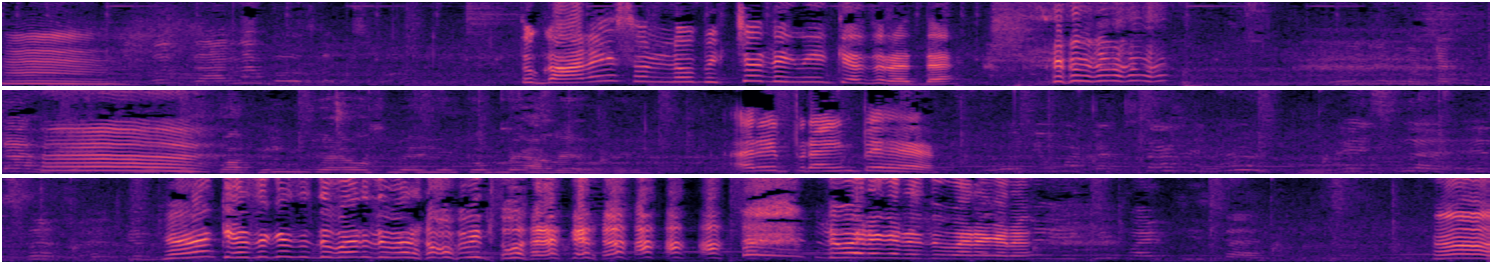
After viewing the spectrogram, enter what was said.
हम्म। वो गाना बहुत अच्छा तो गाना ही सुन लो पिक्चर देखने की क्या ज़रूरत हाँ, पुष्पा फ़िल्म जो है उसमें यूट्यूब में आ गई होगी। अरे प्राइम पे है। वो है हाँ कैसे कैसे? दोबारा दोबारा मम्मी दोबारा करो। दोबारा करो दोबारा करो। ही। है हाँ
